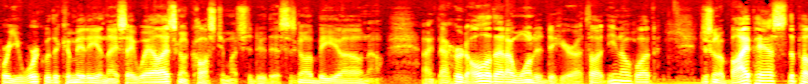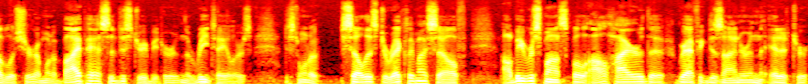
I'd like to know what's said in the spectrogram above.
where you work with a committee and they say, well, that's going to cost too much to do this. It's going to be, oh no. I, I heard all of that I wanted to hear. I thought, you know what? Just going to bypass the publisher. I'm going to bypass the distributor and the retailers. Just want to sell this directly myself. I'll be responsible. I'll hire the graphic designer and the editor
